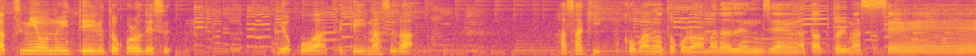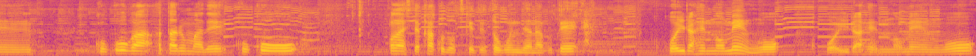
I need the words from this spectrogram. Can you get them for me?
厚みを抜いているところです。横は当てていますが刃先小刃のところはまだ全然当たっておりません。ここが当たるまでここをこないして角度つけて研ぐんじゃなくてここいらへんの面をここいらへんの面を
